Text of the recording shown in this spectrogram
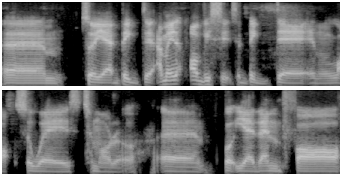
Um, so yeah, big day. I mean, obviously it's a big day in lots of ways tomorrow. Um, but yeah, then for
